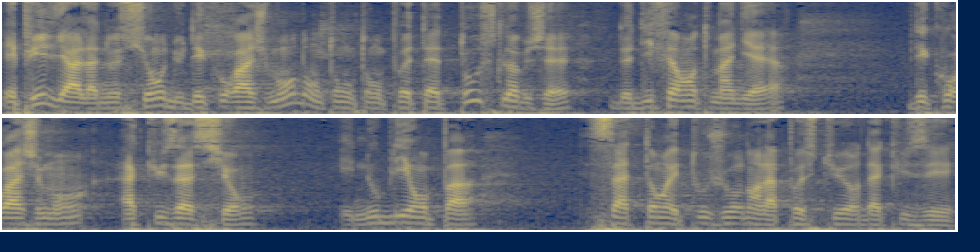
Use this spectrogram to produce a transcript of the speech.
Et puis il y a la notion du découragement dont on, peut être tous l'objet de différentes manières. Découragement, accusation. Et n'oublions pas, Satan est toujours dans la posture d'accuser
